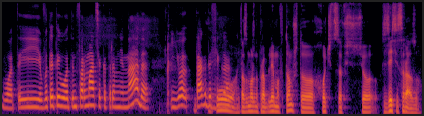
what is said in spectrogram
Вот. И вот этой вот информации, которая мне надо, ее так дофига. Во. Возможно, проблема в том, что хочется все здесь и сразу.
